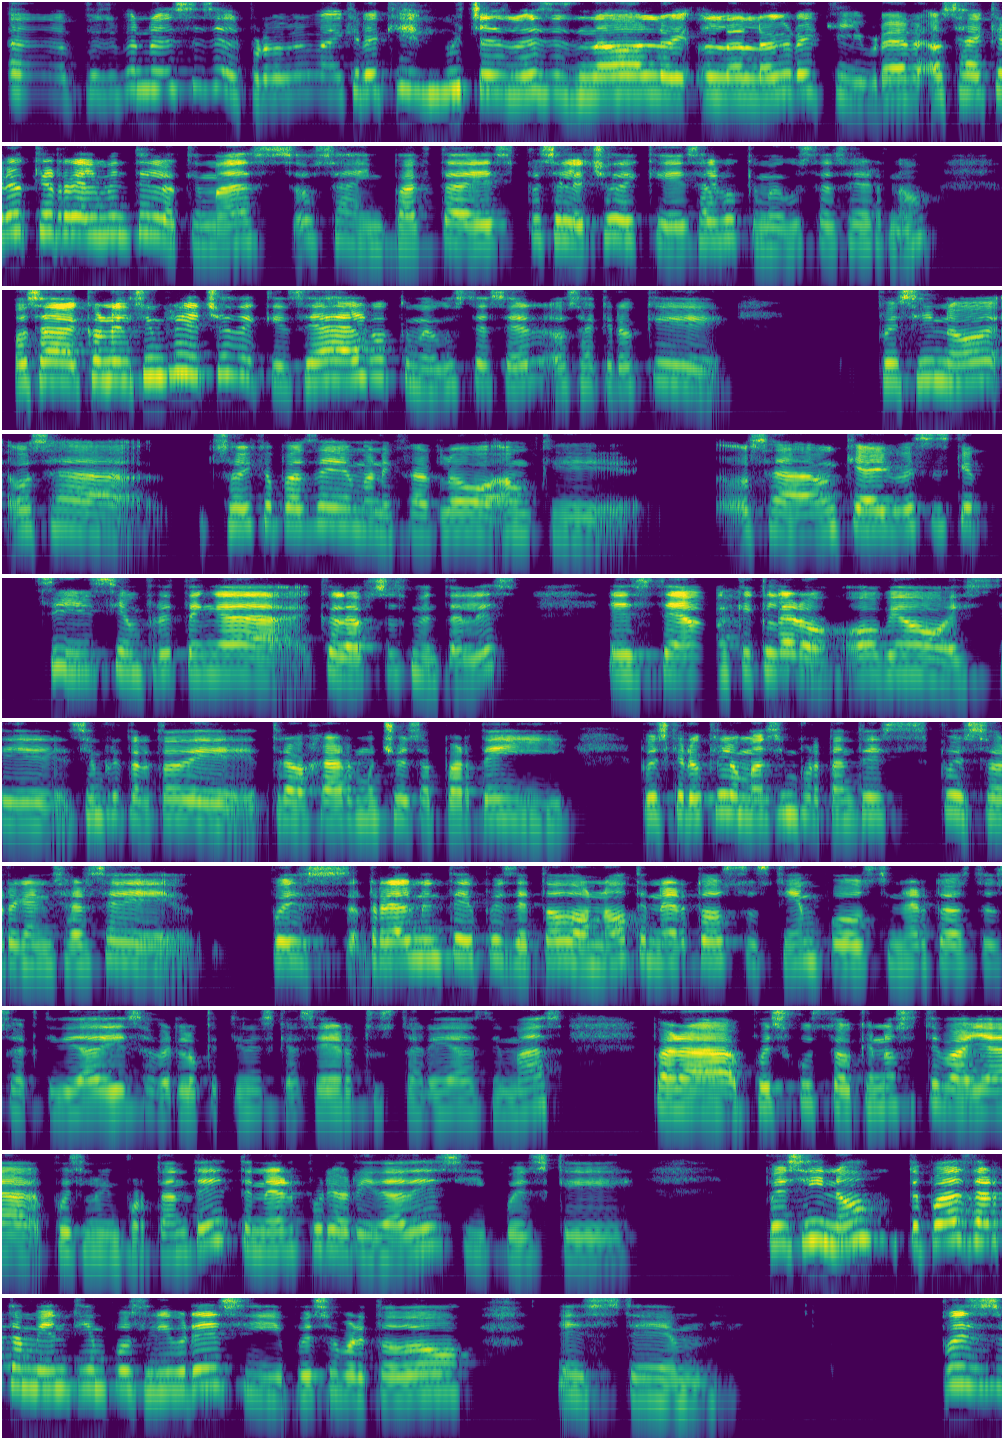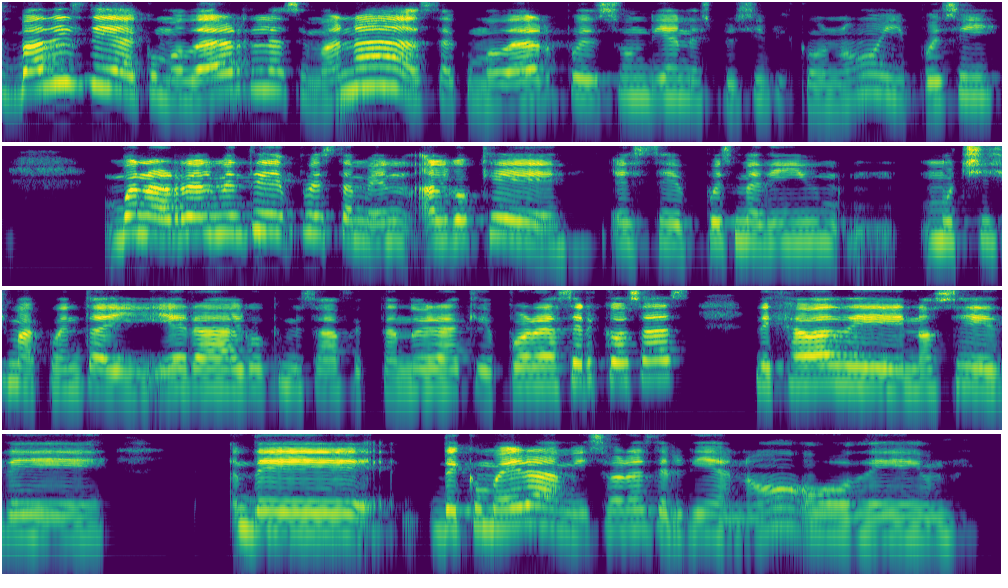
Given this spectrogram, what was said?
Ah, pues bueno, ese es el problema. Creo que muchas veces no lo, lo, logro equilibrar. O sea, creo que realmente lo que más, o sea, impacta es pues el hecho de que es algo que me gusta hacer, ¿no? O sea, con el simple hecho de que sea algo que me guste hacer, o sea, creo que, pues sí, ¿no? O sea, soy capaz de manejarlo, aunque, o sea, aunque hay veces que sí, siempre tenga colapsos mentales. Este, aunque claro, obvio, este, siempre trato de trabajar mucho esa parte y pues creo que lo más importante es pues organizarse pues realmente pues de todo, ¿no? Tener todos tus tiempos, tener todas tus actividades, saber lo que tienes que hacer, tus tareas, demás, para pues justo que no se te vaya pues lo importante, tener prioridades y pues que pues sí, ¿no? Te puedas dar también tiempos libres y pues sobre todo este pues va desde acomodar la semana hasta acomodar pues un día en específico, ¿no? Y pues sí, bueno, realmente pues también algo que este pues me di muchísima cuenta y era algo que me estaba afectando era que por hacer cosas dejaba de, no sé, de de, de comer a mis horas del día, ¿no? O de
